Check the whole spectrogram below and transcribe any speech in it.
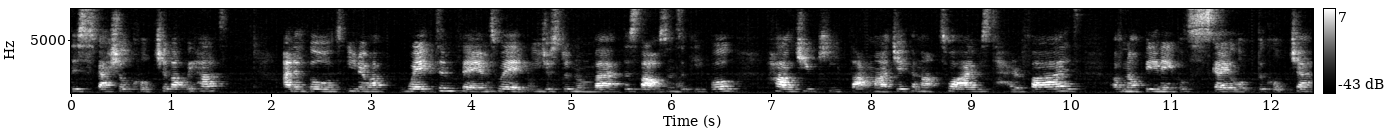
this special culture that we had. And I thought, you know, I've worked in firms where you're just a number, there's thousands of people. How do you keep that magic? And that's why I was terrified of not being able to scale up the culture.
